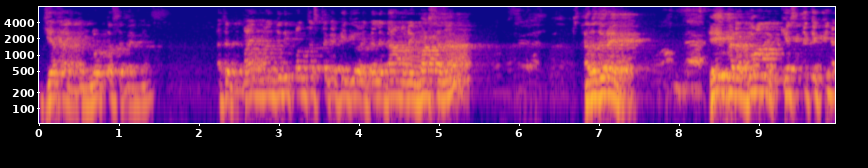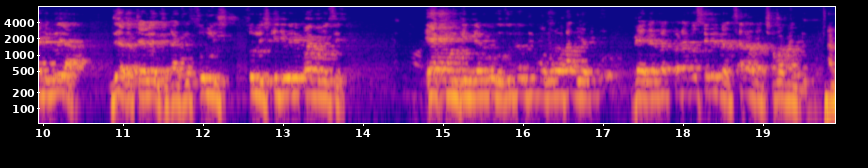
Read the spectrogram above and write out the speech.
জেতা একদম লড়তেছে বাইক মাছ। আচ্ছা বাইক মাছ যদি পঞ্চাশ টাকা কেজি হয়, তাহলে দাম অনেক বাড়ছে না? আরও জোরে। এই বেটা কেস থেকে লইয়া দুই হাজার টাকা চল্লিশ চল্লিশ কেজি হইলে কয় মন হয়েছে এক মন কিনলে হুজুরেও দিব হাত দিয়ে দিব। ব্যানের সারা সবার দিব। আর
